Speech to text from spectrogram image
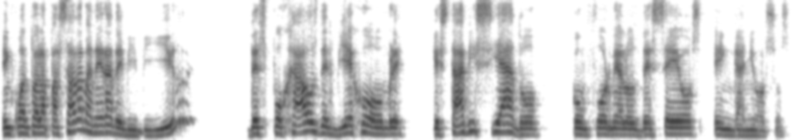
en cuanto a la pasada manera de vivir, despojaos del viejo hombre que está viciado conforme a los deseos engañosos.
